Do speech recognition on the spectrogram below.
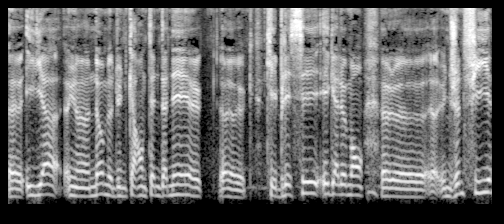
Euh, il y a un homme d'une quarantaine d'années euh, qui est blessé également une jeune fille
